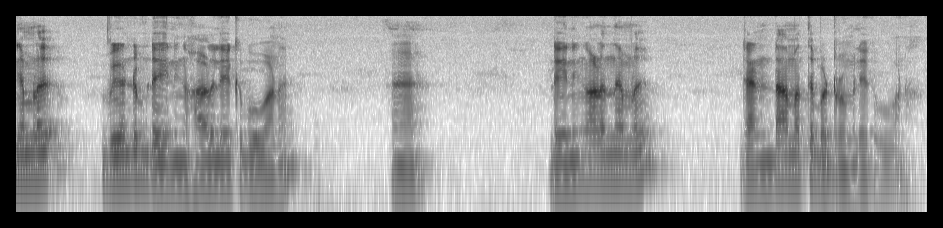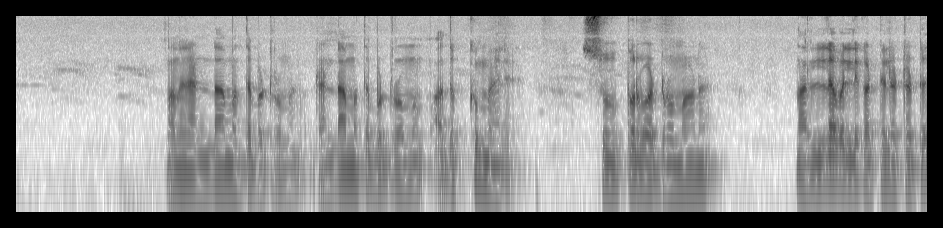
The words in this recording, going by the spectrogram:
നമ്മൾ വീണ്ടും ഡൈനിങ് ഹാളിലേക്ക് പോവാണ്. ഡൈനിങ് ഹാളിൽ നിന്ന് നമ്മൾ രണ്ടാമത്തെ ബെഡ്റൂമിലേക്ക് പോവാണ്. അതാണ് രണ്ടാമത്തെ ബെഡ്റൂം. രണ്ടാമത്തെ ബെഡ്റൂമും അതുക്കും മേലെ സൂപ്പർ ബെഡ്റൂമാണ്. നല്ല വലിയ കട്ടിലിട്ടിട്ട്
